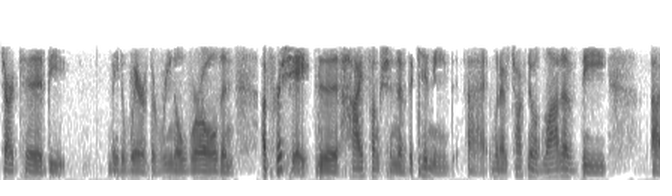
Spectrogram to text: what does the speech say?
start to be made aware of the renal world and appreciate the high function of the kidney. Uh, when I was talking to a lot of the uh,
